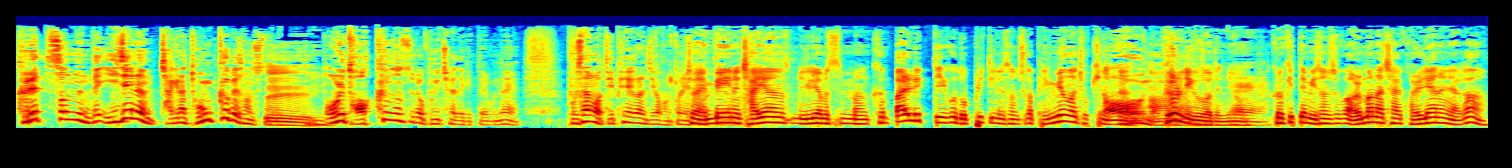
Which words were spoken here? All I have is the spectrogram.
그랬었는데 이제는 자기랑 동급의 선수들, 음. 오히려 더 큰 선수랑 부딪혀야 되기 때문에 부상을 어떻게 피해가는지가 관건이 저 NBA는 자이언 윌리엄슨만큼 빨리 뛰고 높이 뛰는 선수가 100명은 좋긴 없는 너무 그런 리그거든요. 네. 그렇기 때문에 이 선수가 얼마나 잘 관리하느냐가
